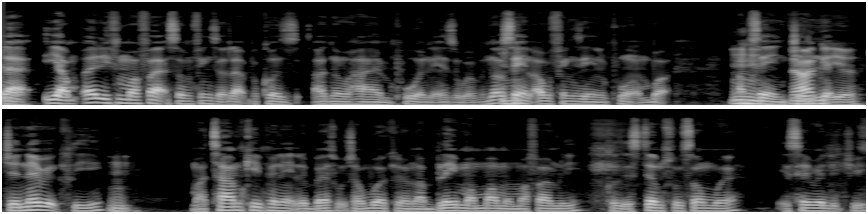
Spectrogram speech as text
yeah. Like yeah, I'm early for my fights and things like that because I know how important it is or whatever. Not Mhm. saying other things ain't important, but I'm Mhm. saying No, I gene- get you. generically, Mm. my timekeeping ain't the best, which I'm working on. I blame my mum and my family because it stems from somewhere. It's hereditary.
